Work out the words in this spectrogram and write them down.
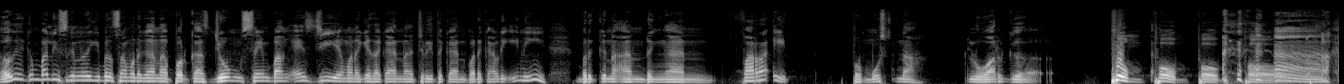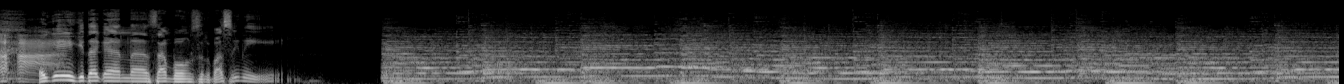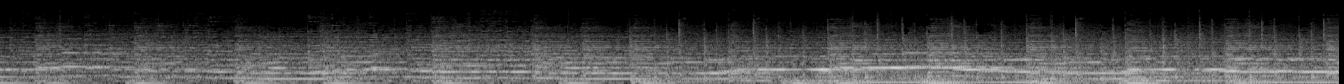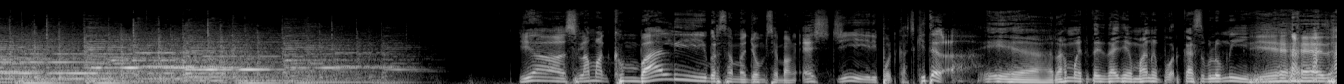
Okey, kembali sekali lagi bersama dengan uh, podcast Jom Sembang SG yang mana kita akan uh, ceritakan pada kali ini berkenaan dengan Faraid, pemusnah keluarga. Pom pom pom pom. Okey, kita akan uh, sambung selepas ini. Ya, selamat kembali bersama Jom Sembang SG di podcast kita. Ya, ramai tanya-tanya mana podcast sebelum ni. Yes.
